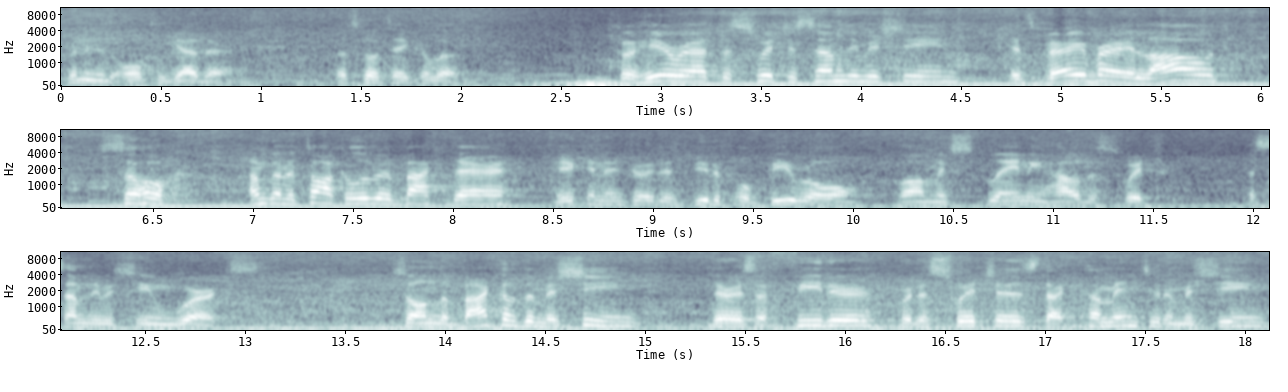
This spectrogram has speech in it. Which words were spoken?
putting it all together. Let's go take a look. So here we're at the switch assembly machine. It's very, very loud, so I'm gonna talk a little bit back there. You can enjoy this beautiful B-roll while I'm explaining how the switch assembly machine works. So on the back of the machine, there is a feeder for the switches that come into the machine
